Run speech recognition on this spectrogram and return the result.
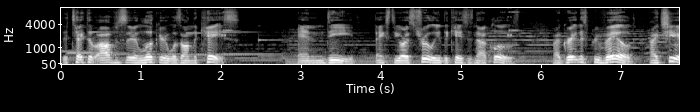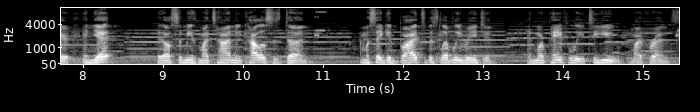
Detective Officer Looker was on the case. And indeed, thanks to yours truly, the case is now closed. My greatness prevailed, I cheer, and yet, it also means my time in Kalos is done. I must say goodbye to this lovely region, and more painfully to you, my friends.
